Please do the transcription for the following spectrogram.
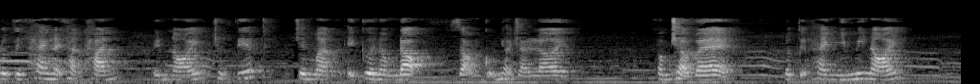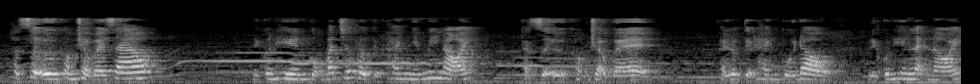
Lục Tiểu Thanh lại thẳng thắn đến nói trực tiếp, trên mặt ý cười nồng động, giọng cũng nhỏ trả lời. Không trở về. Lục Tiểu Thanh nhím mi nói, thật sự không trở về sao? Lý Quân Hiên cũng bắt trước Lục Tiểu Thanh nhím mi nói, thật sự không trở về. Thấy Lục Tiểu Thanh cúi đầu, Lý Quân Hiên lại nói,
